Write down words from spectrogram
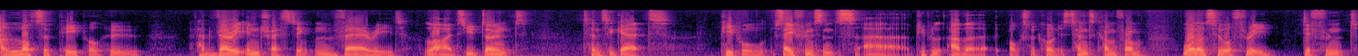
a, lot of people who have had very interesting and varied lives. You don't tend to get people, say for instance, uh, people at other Oxford colleges tend to come from one or two or three different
